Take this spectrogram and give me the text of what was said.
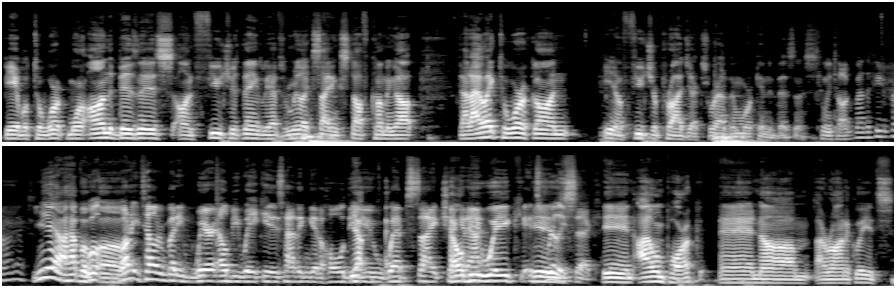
be able to work more on the business, on future things. We have some really exciting stuff coming up that I like to work on, you know, future projects rather than work in the business. Can we talk about the future projects? Yeah, I have a. Well, uh, why don't you tell everybody where LB Wake is, how they can get a hold of Yep. you, website, check it out. LB. Wake it's is really sick. in Island Park, and um, ironically, it's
